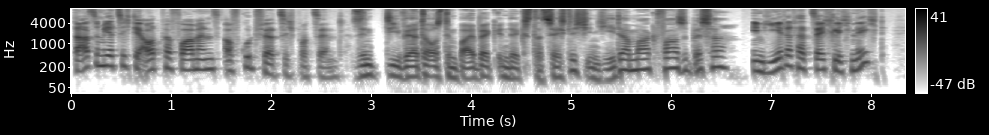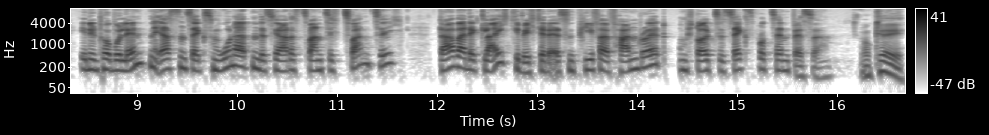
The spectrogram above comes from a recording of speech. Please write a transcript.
da summiert sich die Outperformance auf gut 40%. Sind die Werte aus dem Buyback-Index tatsächlich in jeder Marktphase besser? In jeder tatsächlich nicht. In den turbulenten ersten sechs Monaten des Jahres 2020, da war der Gleichgewicht der S&P 500 um stolze 6% besser. Okay,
